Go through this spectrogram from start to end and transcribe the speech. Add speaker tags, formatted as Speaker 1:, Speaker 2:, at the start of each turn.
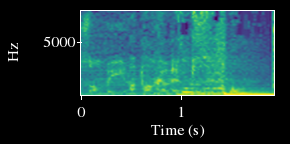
Speaker 1: Zombie Apocalypse.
